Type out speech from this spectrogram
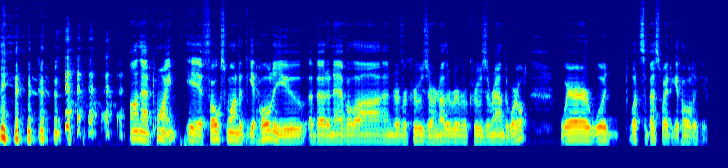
On that point, if folks wanted to get hold of you about an Avalon river cruise or another river cruise around the world, where would what's the best way to get hold of you?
